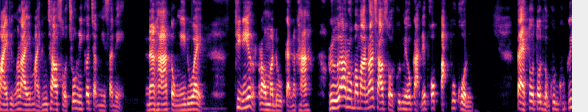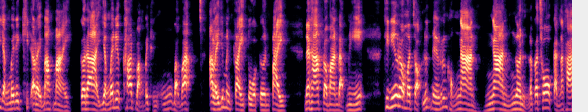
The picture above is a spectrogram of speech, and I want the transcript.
หมายถึงอะไรหมายถึงชาวโสดช่วงนี้ก็จะมีเสน่ห์นะคะ ตรงนี้ด้วย ทีนี้เรามาดูกันนะคะ หรืออารมณ์ประมาณว่าชาวโสดคุณมีโอกาสได้พบปะผู้คน แต่ตัวตนของคุณคุณก็ยังไม่ได้คิดอะไรมากมาย ก็ได้ยังไม่ได้คาดหวังไปถึงแบบว่า อะไรที่มันไกลตัวเกินไปนะคะ ประมาณแบบนี้ ทีนี้เรามาเจาะลึกในเรื่องของงาน งานเงินแล้วก็โชคกันนะคะ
